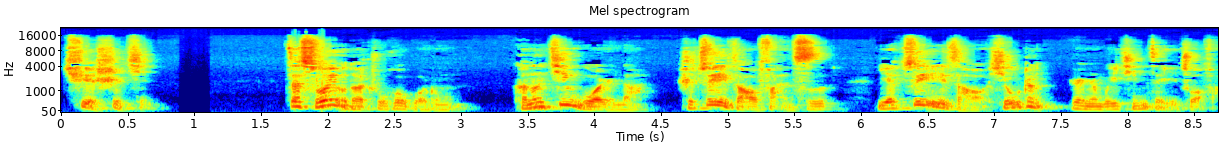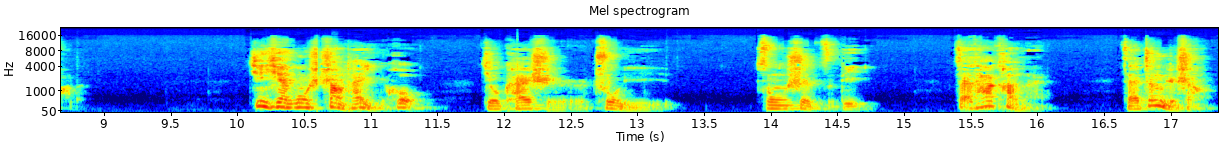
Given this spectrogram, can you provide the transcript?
却是亲。在所有的诸侯国中，可能晋国人呢是最早反思。也最早修正任人唯亲这一做法的。晋献公上台以后，就开始处理宗室子弟。在他看来，在政治上，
